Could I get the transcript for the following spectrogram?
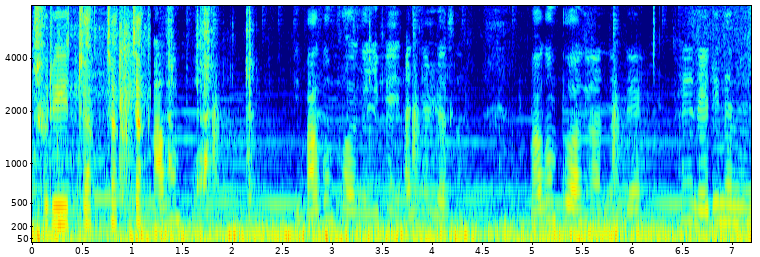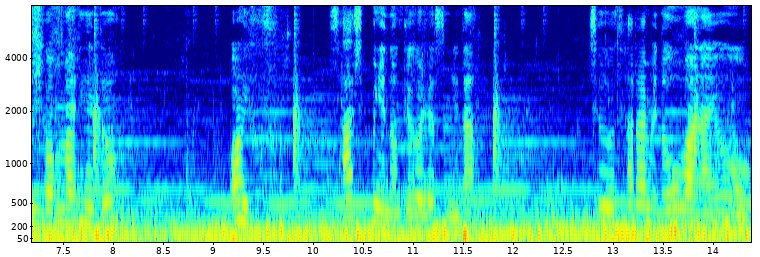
줄이 쫙쫙쫙 마건포항 이 마건포항에 입에 안 마건포항에 왔는데 배 내리는 것만 해도 아이고 40분이 넘게 걸렸습니다. 저 사람이 너무 많아요.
